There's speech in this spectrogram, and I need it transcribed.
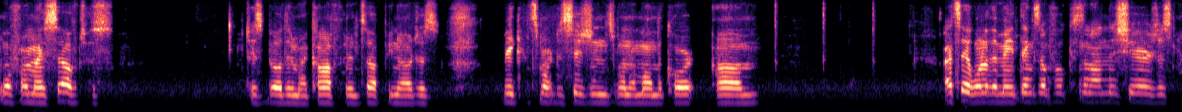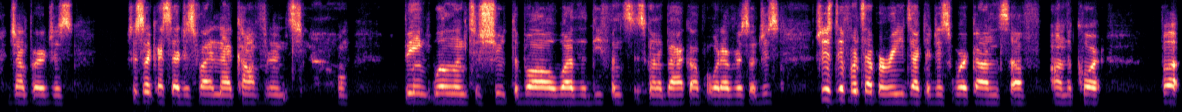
Well for myself just just building my confidence up you know just making smart decisions when I'm on the court. Um, I'd say one of the main things I'm focusing on this year is just my jumper. Just, just like I said, just finding that confidence. You know, being willing to shoot the ball, whether the defense is going to back up or whatever. So just, just different type of reads I could just work on and stuff on the court. But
